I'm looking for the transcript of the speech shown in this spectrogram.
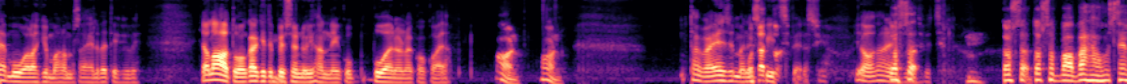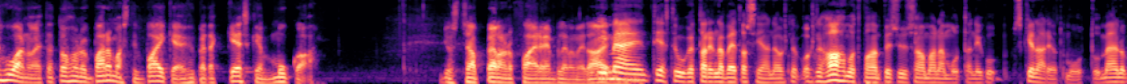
ja muuallakin maailmassa helvetin hyvin. Ja laatu on kaikki pysynyt ihan niin kuin buenona koko ajan. On, on. Tämä on ensimmäinen Switch-versio. Joo, tämä on tossa, ensimmäinen Switchille. Tuossa on vaan vähän se huono, että tuohon on varmasti vaikea hypätä kesken mukaan. Jos sä oot pelannut Fire Emblemia niin mä en tiedä, kuinka tarina vetosia ne. Onko, ne. onko ne hahmot vaan pysyy samana, mutta niinku skenaariot muuttuu. Mä en,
